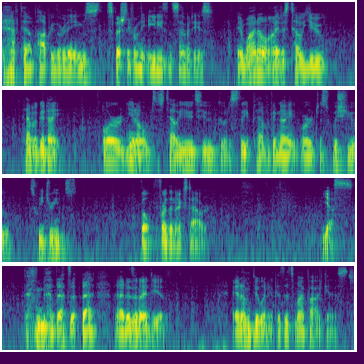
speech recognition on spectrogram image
have to have popular names, especially from the 80s and 70s. And why don't I just tell you, have a good night? Or, you know, just tell you to go to sleep, have a good night, or just wish you sweet dreams. Well, for the next hour. Yes, that's a, that, that is an idea. And I'm doing it because it's my podcast.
